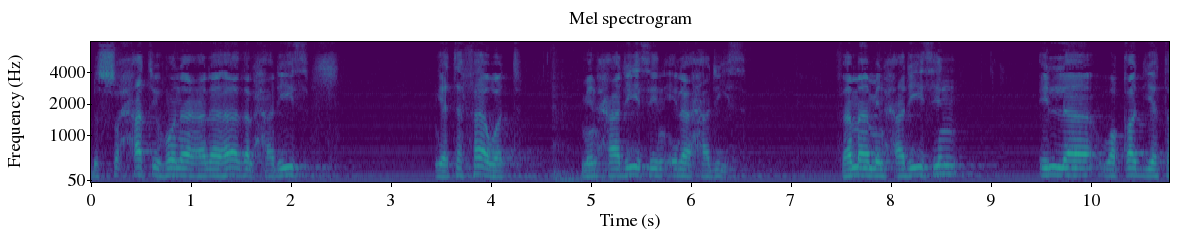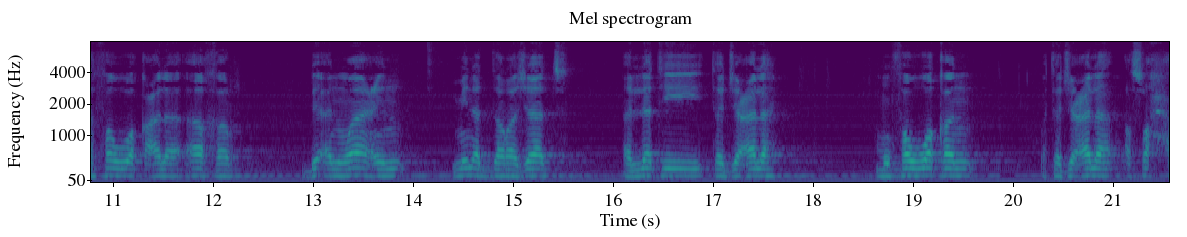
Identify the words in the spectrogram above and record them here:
بالصحة هنا على هذا الحديث يتفاوت من حديث إلى حديث. فما من حديث إلا وقد يتفوق على آخر بأنواع من الدرجات التي تجعله مفوقا وتجعله أصح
